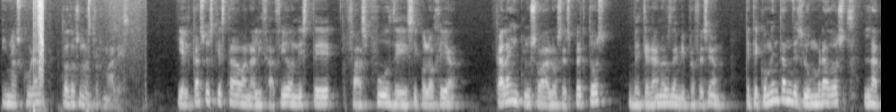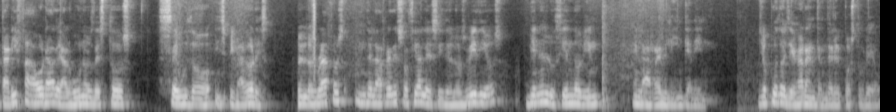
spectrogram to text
y nos curan todos nuestros males. Y el caso es que esta banalización, este fast food de psicología, cala incluso a los expertos veteranos de mi profesión, que te comentan deslumbrados la tarifa ahora de algunos de estos pseudo inspiradores. En los brazos de las redes sociales y de los vídeos vienen luciendo bien en la red LinkedIn. Yo puedo llegar a entender el postureo,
